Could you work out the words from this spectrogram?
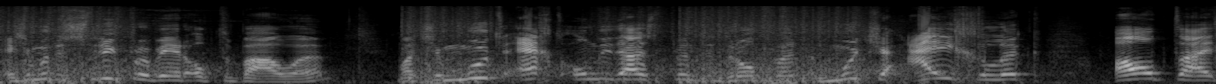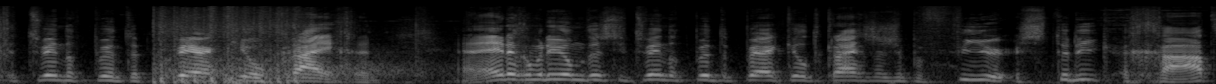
is je moet een streak proberen op te bouwen. Want je moet echt, om die duizend punten te droppen, moet je eigenlijk altijd 20 punten per kill krijgen. En de enige manier om dus die 20 punten per kill te krijgen is als je op een 4 streak gaat.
